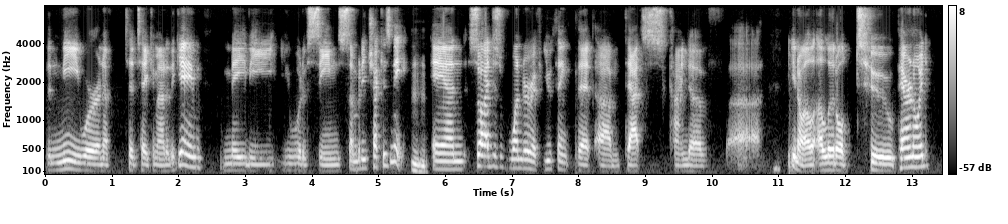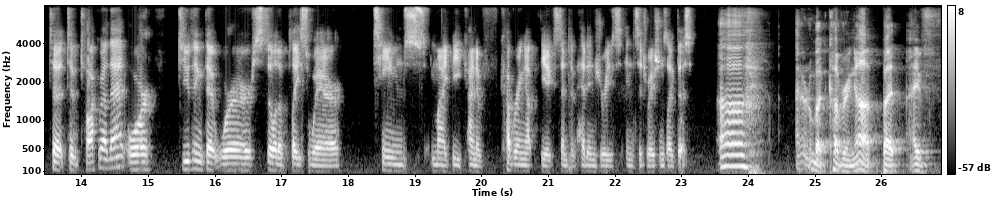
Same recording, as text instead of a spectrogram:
the knee were enough to take him out of the game, maybe you would have seen somebody check his knee. Mhm. And so I just wonder if you think that um, that's kind of uh, you know a, a little too paranoid to to talk about that, or do you think that we're still at a place where teams might be kind of covering up the extent of head injuries in situations like this? Uh, I don't know about covering up, but I've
